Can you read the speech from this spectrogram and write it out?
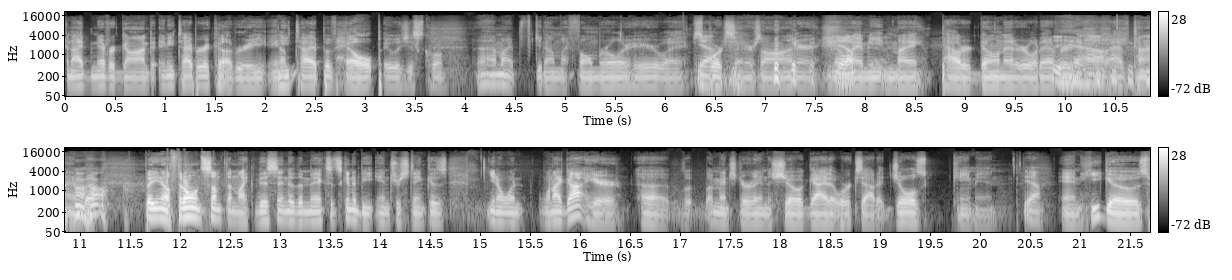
and I'd never gone to any type of recovery, any type of help. It was just Cool. I might get on my foam roller here while Yeah. Sports Center's on, or you know, Yep. I'm eating my powdered donut or whatever. Yeah. I have time, but but you know, throwing something like this into the mix, it's going to be interesting because you know when when I got here, uh, I mentioned earlier in the show, a guy that works out at Joel's came in, Yeah. and he goes.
